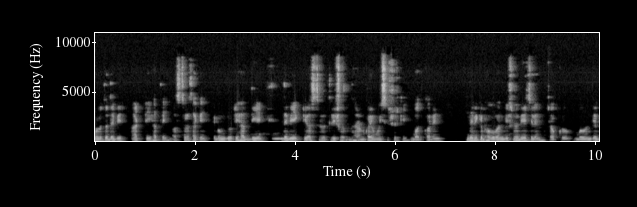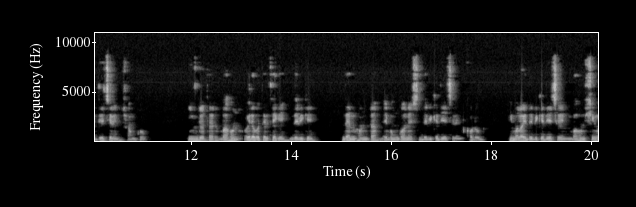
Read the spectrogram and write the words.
মূলত দেবীর আটটি হাতে অস্ত্র থাকে এবং দুটি হাত দিয়ে দেবী একটি অস্ত্র ত্রিশূল ধারণ করে মহিষাসুরকে বধ করেন। দেবীকে ভগবান বিষ্ণু দিয়েছিলেন, চক্র, বরুণদেব দিয়েছিলেন, শঙ্খ। ইন্দ্র তার বাহন ঐরাবতের থেকে দেবীকে দেন ঘণ্টা এবং গণেশ দেবীকে দিয়েছিলেন খড়গ। হিমালয় দেবীকে দিয়েছিলেন বাহন সিংহ,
